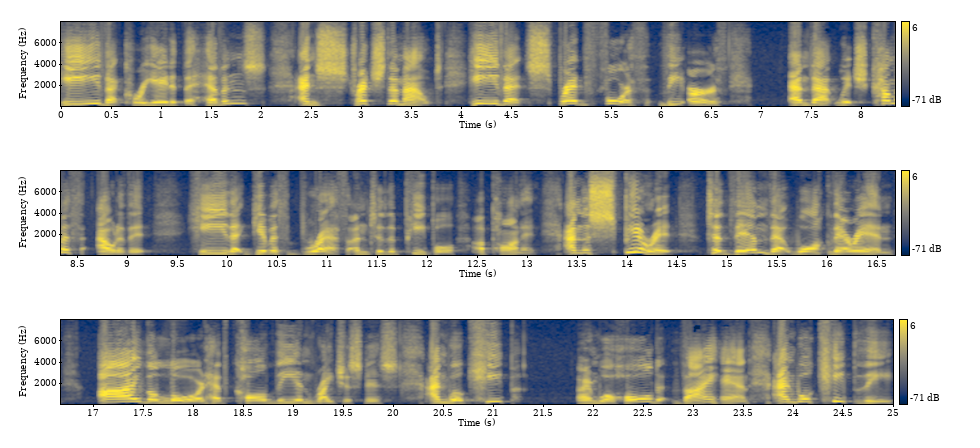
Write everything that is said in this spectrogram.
He that created the heavens and stretched them out, he that spread forth the earth and that which cometh out of it, he that giveth breath unto the people upon it, and the Spirit to them that walk therein. I, the Lord, have called thee in righteousness, and will keep and will hold thy hand, and will keep thee,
